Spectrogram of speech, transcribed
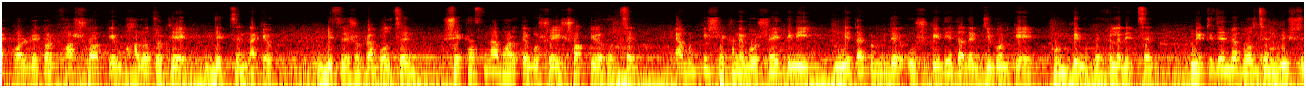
এক কল রেকর্ড ফাঁস হওয়াকে ভালো চোখে দেখছেন না কেউ। বিশ্লেষকরা বলছেন শেখ হাসিনা ভারতে বসে সক্রিয় হচ্ছেন। এমনকি সেখানে বসে তিনি নেতাকর্মীদের উস্কে দিয়ে তাদের জীবনকে হুমকির মুখে ফেলে দিচ্ছেন। নেটিজেনরা বলছেন, বিশ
